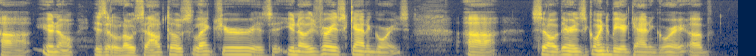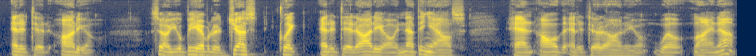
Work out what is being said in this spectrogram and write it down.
uh, you know, is it a Los Altos lecture? Is it you know? There's various categories. Uh, so there is going to be a category of edited audio. So you'll be able to just click edited audio and nothing else, and all the edited audio will line up.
